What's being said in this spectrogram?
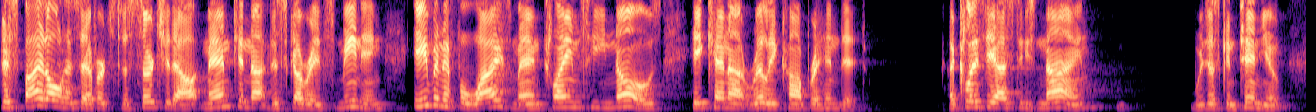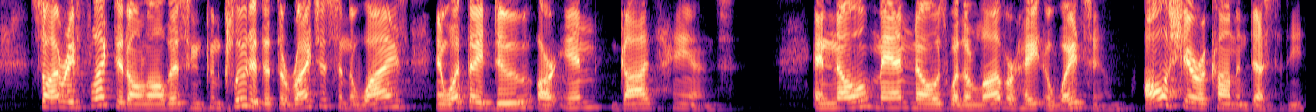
Despite all his efforts to search it out, man cannot discover its meaning. Even if a wise man claims he knows, he cannot really comprehend it. Ecclesiastes 9, we just continue. So I reflected on all this and concluded that the righteous and the wise and what they do are in God's hands. And no man knows whether love or hate awaits him. All share a common destiny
